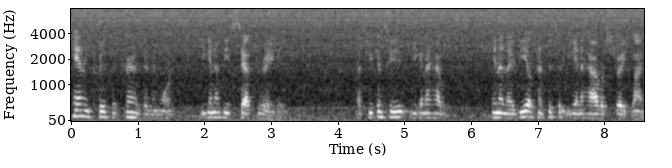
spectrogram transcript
can't increase the current anymore. You're going to be saturated. As you can see, you're going to have, in an ideal transistor, you're going to have a straight line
